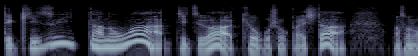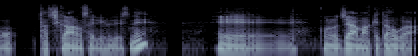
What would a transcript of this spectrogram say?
て気づいたのは、実は今日ご紹介した、まあ、その立川のセリフですね。えー、このじゃあ負けた方が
